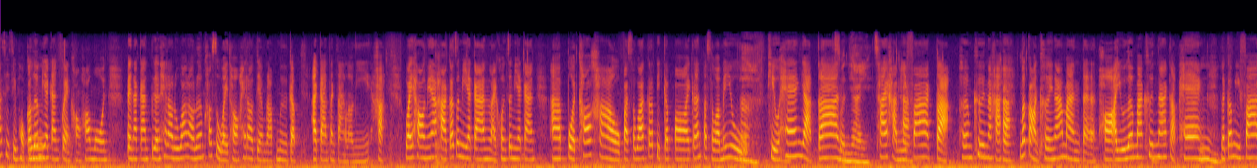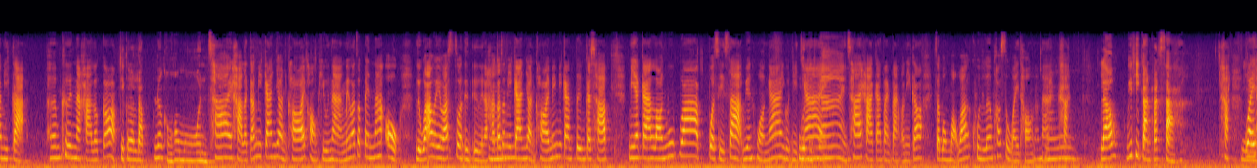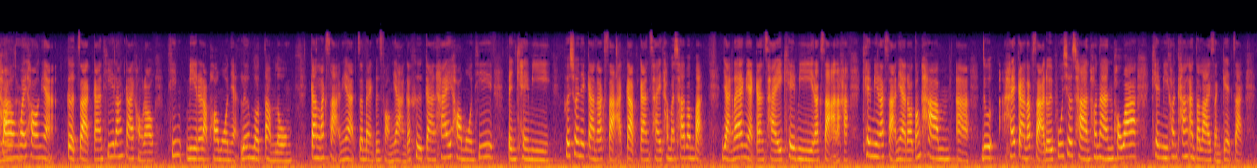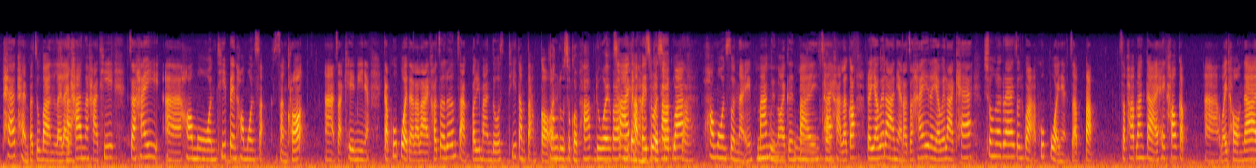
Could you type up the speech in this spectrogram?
45 46 ก็เริ่มอืมมีอาการแกว่งของฮอร์โมน เป็นอาการเตือนให้เรารู้ว่าเราเริ่มเข้าสู่วัยทองให้เราเตรียมรับมือกับอาการต่างๆ เหล่านี้ค่ะ วัยทองเนี่ยนะคะก็จะมีอาการหลายคนจะมีอาการอ่าปวดข้อเข่า ปัสสาวะกระปิดกระปอย กลั้นปัสสาวะไม่อยู่อ่าผิวแห้งอยากกล้านส่วนใหญ่ ใช่ค่ะมีค่ะฝ้ากระ เพิ่มขึ้นนะคะ ค่ะเมื่อก่อนเคยหน้ามัน แต่พออายุเริ่มมากขึ้นหน้ากลับแห้ง อืม แล้วก็มีฝ้ามีกระเพิ่มขึ้นนะคะ แล้วก็เกี่ยวกับระดับเรื่องของฮอร์โมน ใช่ค่ะ แล้วก็มีการหย่อนคล้อยของผิวหนัง ไม่ว่าจะเป็นหน้าอก หรือว่าอวัยวะส่วนอื่นๆนะคะ อืม ก็จะมีการหย่อนคล้อยไม่มีการตึงกระชับ มีอาการร้อนวูบวาบปวดศีรษะเวียนหัวง่ายหงุดหงิดหงุดหงิดง่ายง่ายใช่ค่ะอาการต่างๆ เหล่านี้ก็จะบ่งบอกว่าคุณเริ่มเข้าสู่วัยทองแล้วนะค่ะ อืมแล้ววิธีการรักษา ค่ะมีอะไรวัยทองบ้างคะวัยทองเนี่ยเกิดจากการที่ร่างกายของเรา ที่มีระดับฮอร์โมนเนี่ยเริ่มลดต่ำลง การรักษาเนี่ยจะแบ่งเป็น 2 อย่างก็คือ การให้ฮอร์โมนที่เป็นเคมี เพื่อช่วยในการรักษากับการใช้ธรรมชาติบำบัด อย่างแรกเนี่ยการใช้เคมีรักษานะคะ เคมีรักษาเนี่ยเราต้องทำดูให้การรักษาโดยผู้เชี่ยวชาญเท่านั้น เพราะว่าเคมีค่อนข้างอันตรายสังเกตจากแพทย์แผนปัจจุบันหลาย ๆ ท่านนะคะ ที่จะให้อ่าฮอร์โมนที่เป็นฮอร์โมนสังเคราะห์ จากเคมีเนี่ยกับผู้ป่วยแต่ละรายเขาจะเริ่มจากปริมาณโดสที่ต่ำๆก่อน ต้องดูสุขภาพด้วยว่าใช่มีปัญค่ะหาไปตสุรขวจภาเช็พคหรือว่าเปล่าฮอร์โมนส่วนไหนมากอืมหรือน้อยเกินไปอืมใช่ค่ะค่ะ แล้วก็ระยะเวลาเนี่ยเราจะให้ระยะเวลาแค่ช่วงแรกๆจนกว่าผู้ป่วยเนี่ยจะปรับสภาพร่างกายให้เข้ากับอ่าไวยทองได้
